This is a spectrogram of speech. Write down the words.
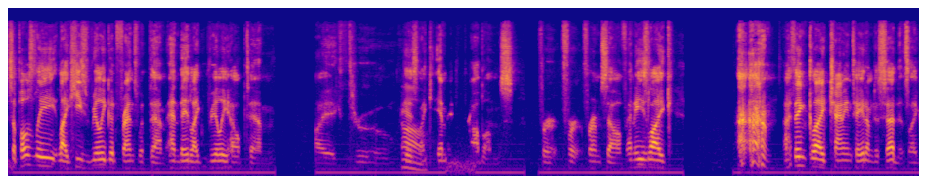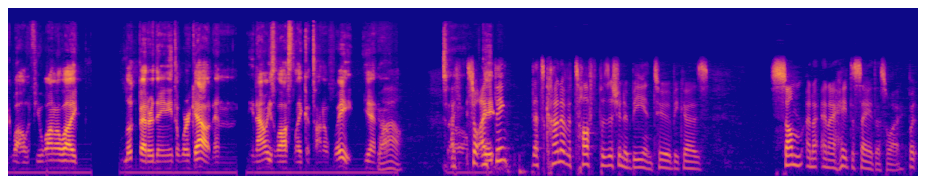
supposedly, like he's really good friends with them, and they like really helped him, like through his Oh. like image problems for for for himself. And he's like, I think like Channing Tatum just said, it's like, well, if you want to like look better, then you need to work out, and now he's lost like a ton of weight. You know, Wow. so, I, so I they- think that's kind of a tough position to be in too, because some and I, and I hate to say it this way, but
